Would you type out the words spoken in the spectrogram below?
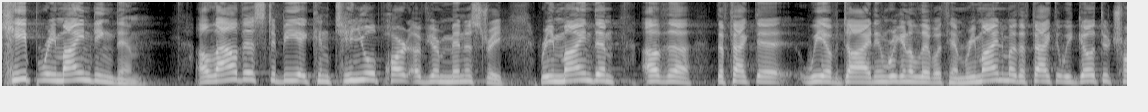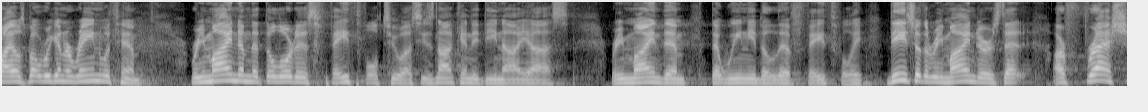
keep reminding them. Allow this to be a continual part of your ministry. Remind them of the, the fact that we have died and we're going to live with him. Remind them of the fact that we go through trials, but we're going to reign with him. Remind them that the Lord is faithful to us, He's not going to deny us. Remind them that we need to live faithfully. These are the reminders that are fresh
